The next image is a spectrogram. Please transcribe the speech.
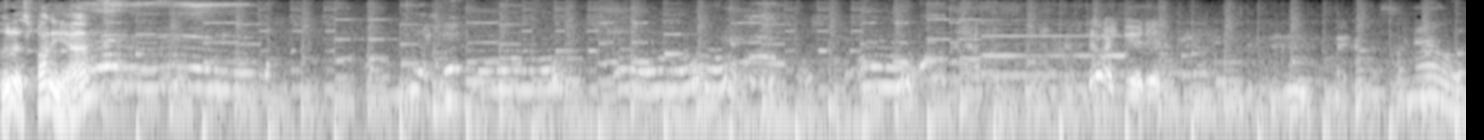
Luna's funny, huh? Still ain't good, is it? Oh no.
